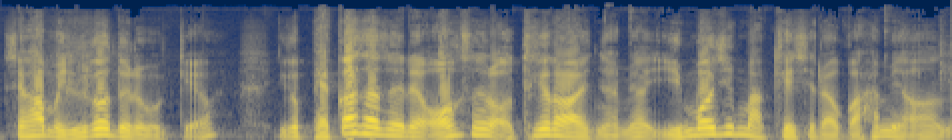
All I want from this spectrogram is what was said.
제가 한번 읽어드려 볼게요. 이거 백과사전에 어학서에 어떻게 나와 있냐면 이머징 마켓이라고 하면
